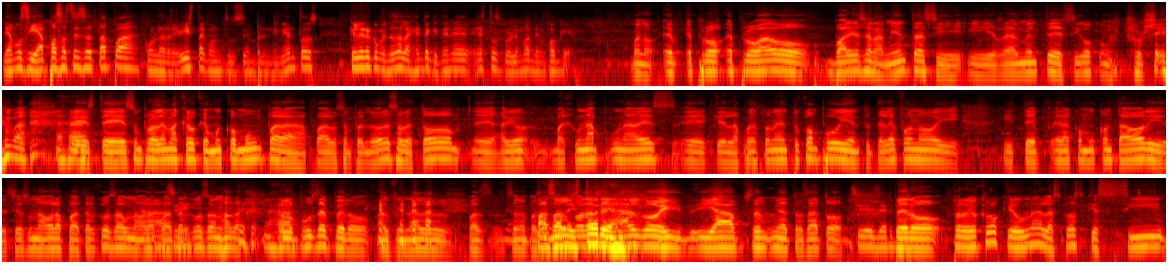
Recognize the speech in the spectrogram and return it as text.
digamos, si ya pasaste esa etapa con la revista, con tus emprendimientos, ¿qué le recomiendas a la gente que tiene estos problemas de enfoque? Bueno, he, probado varias herramientas y, realmente sigo con el problema. Este es un problema creo que muy común para, los emprendedores, sobre todo eh, había una, una vez eh, que la puedes poner en tu compu y en tu teléfono y, te era como un contador y decías una hora para tal cosa, una hora ah, para tal cosa, una hora. lo puse, pero al final se me pasaron dos horas en algo y, ya se me atrasaba todo. Pero, pero yo creo que una de las cosas que sí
